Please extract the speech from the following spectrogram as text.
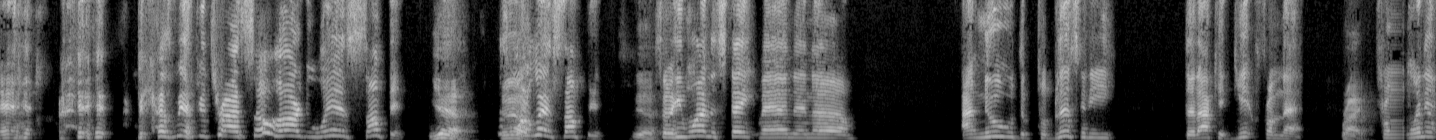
and, because we have been trying so hard to win something. Yeah just yeah. want to win something. Yeah. So he won the state, man, and uh, I knew the publicity that I could get from that. Right. From winning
